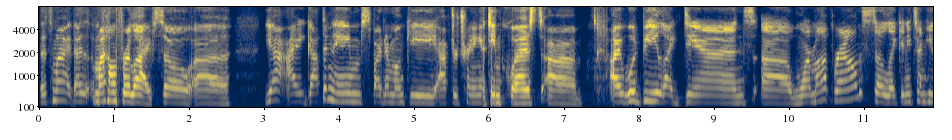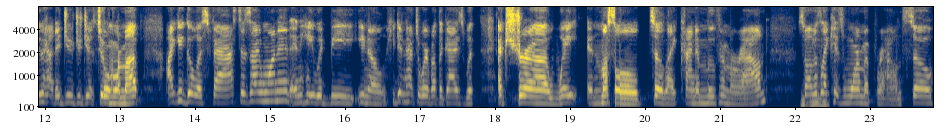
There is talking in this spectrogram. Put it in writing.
that's my that's my home for life. So uh, yeah, I got the name Spider Monkey after training at Team Quest. Um, I would be like Dan's uh, warm up rounds. So, like, anytime he had to do jujitsu and warm up, I could go as fast as I wanted. And he would be, you know, he didn't have to worry about the guys with extra weight and muscle to like kind of move him around. So. I was mm-hmm. like his warm up round. So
